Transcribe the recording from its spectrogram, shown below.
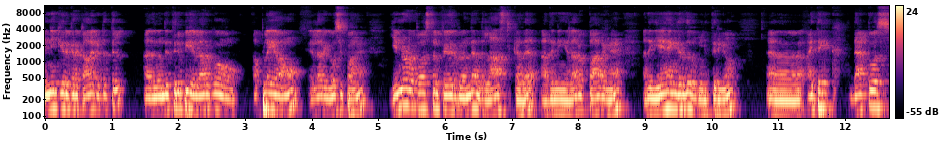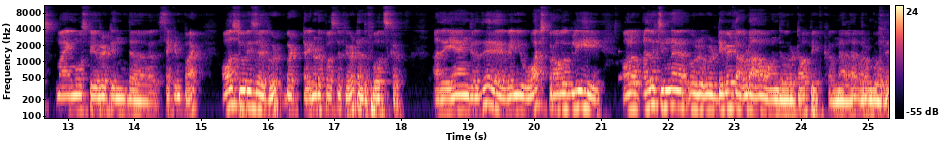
என்னைக்கு இருக்கிற காலகட்டத்தில் அது வந்து திருப்பி எல்லாருக்கும் அப்ளை ஆகும். எல்லாரும் யோசிப்பாங்க. என்னோட பர்சனல் ஃபேவரட் வந்து அந்த லாஸ்ட் கதை. அதை நீங்கள் எல்லாரும் பாருங்க. அது ஏங்கிறது உங்களுக்கு தெரியும். I think that was my most favourite in the second part all stories are good but என்னோட பர்சனல் ஃபேவரட் அந்த ஃபோர்த் ஸ்கிரிப்ட் அது ஏங்கிறது when you watch probably all அதுவும் சின்ன ஒரு ஒரு டிபேட்டாக கூட ஆகும் அந்த ஒரு டாபிக் மேலே வரும்போது.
